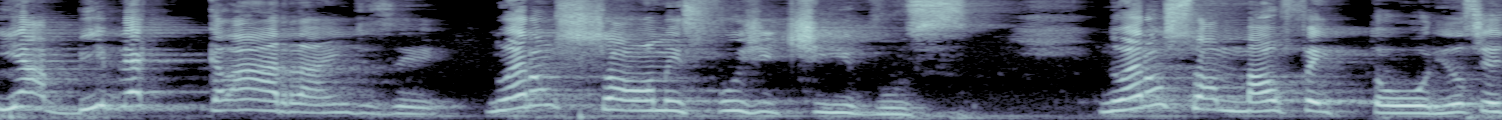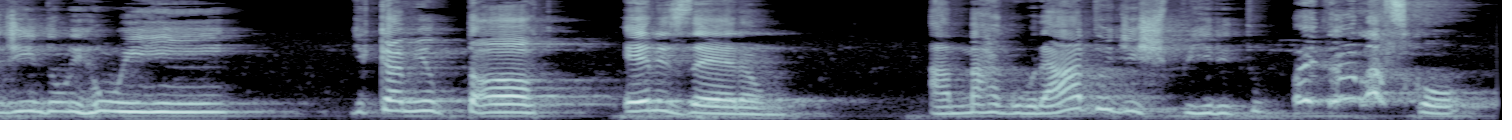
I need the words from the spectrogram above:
E a Bíblia é clara em dizer: não eram só homens fugitivos, não eram só malfeitores, ou seja, de índole ruim, de caminho torto. Eles eram amargurados de espírito. Então lascou.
